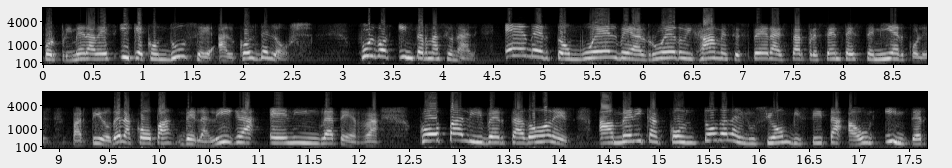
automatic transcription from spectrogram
por primera vez y que conduce al Col de Loche. Fútbol internacional. Everton vuelve al ruedo y James espera estar presente este miércoles, partido de la Copa de la Liga en Inglaterra. Copa Libertadores. América con toda la ilusión visita a un Inter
